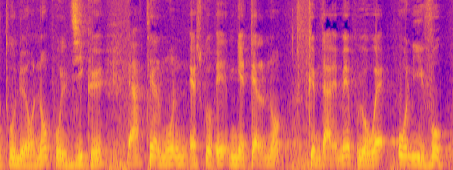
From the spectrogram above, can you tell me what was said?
otou de yon nan pou l di ke a tel moun esko eh, mwenye tel nan ke mda remen pou yo we o nivou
